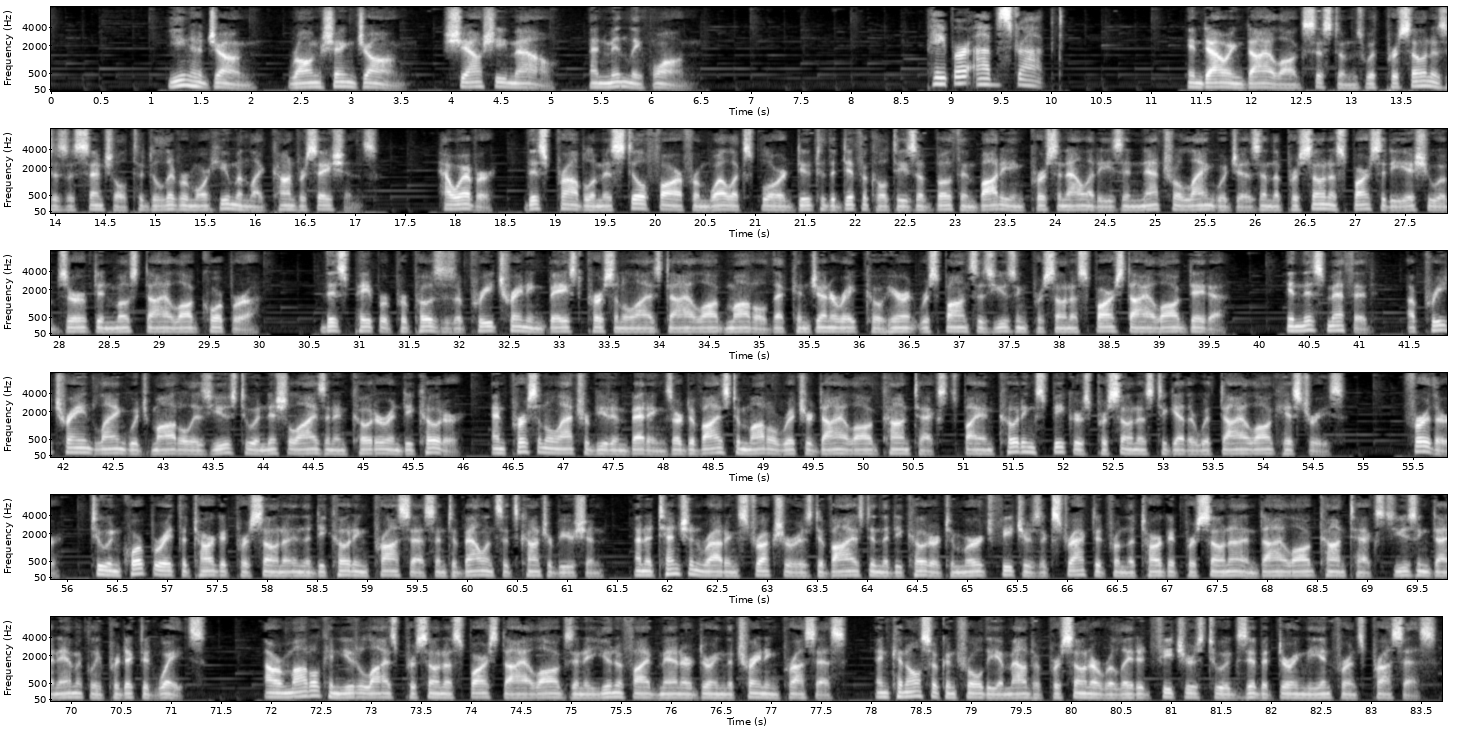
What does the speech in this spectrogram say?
Yinhe Zheng, Rongsheng Zhang, Xiaoxi Mao, and Minlie Huang. Paper Abstract Endowing dialogue systems with personas is essential to deliver more human like conversations. However, this problem is still far from well explored due to the difficulties of both embodying personalities in natural languages and the persona sparsity issue observed in most dialogue corpora. This paper proposes a pre-training based personalized dialogue model that can generate coherent responses using persona-sparse dialogue data. In this method, a pre-trained language model is used to initialize an encoder and decoder, and personal attribute embeddings are devised to model richer dialogue contexts by encoding speakers' personas together with dialogue histories. Further, to incorporate the target persona in the decoding process and to balance its contribution, an attention routing structure is devised in the decoder to merge features extracted from the target persona and dialogue contexts using dynamically predicted weights. Our model can utilize persona sparse dialogues in a unified manner during the training process, and can also control the amount of persona related features to exhibit during the inference process.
